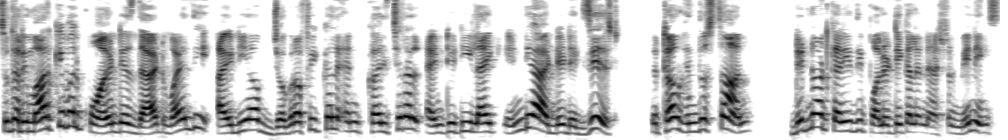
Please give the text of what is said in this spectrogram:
So the remarkable point is that while the idea of geographical and cultural entity like India did exist, the term Hindustan did not carry the political and national meanings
